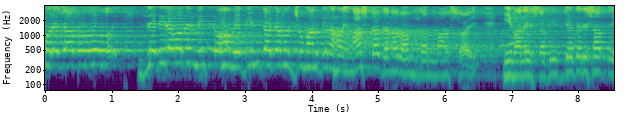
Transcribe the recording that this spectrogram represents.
মরে যাব। যেদিন আমাদের মৃত্যু হবে, দিনটা যেন জুমার দিন হয়, মাসটা যেন রমজান মাস হয়। ইমানের সাথে, ইজ্জতের সাথে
